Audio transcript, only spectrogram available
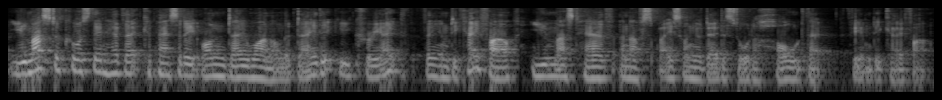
You must, of course, then have that capacity on day one. On the day that you create the VMDK file, you must have enough space on your data store to hold that VMDK file.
